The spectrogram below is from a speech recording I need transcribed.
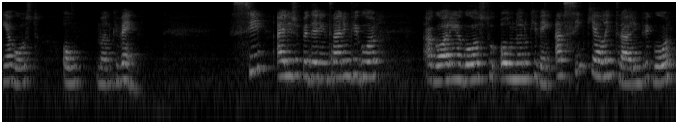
em agosto ou no ano que vem. Se a LGPD entrar em vigor agora em agosto ou no ano que vem, assim que ela entrar em vigor,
